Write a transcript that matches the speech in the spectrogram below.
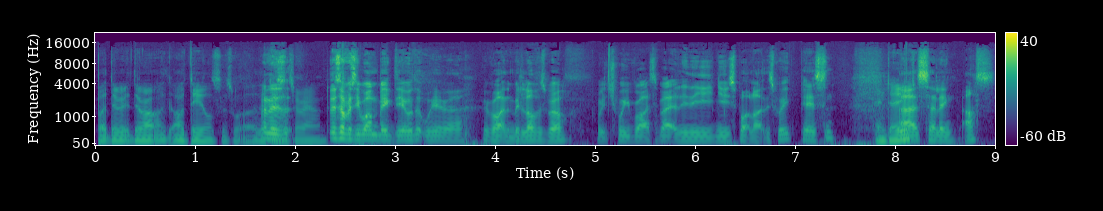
but there there are, are deals as well. And there's- around. There's obviously one big deal that we're uh, we're right in the middle of as well, which we write about in the new spotlight this week. Pearson Indeed. uh, selling us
